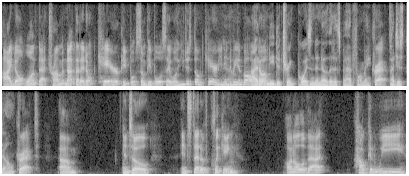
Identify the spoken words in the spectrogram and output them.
I don't want that trauma. Not that I don't care. People some people will say, "Well, you just don't care. You need to be involved." I don't Well, need to drink poison to know that it's bad for me. Correct. I just don't. Correct. Um, and so instead of clicking on all of that, how can we,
